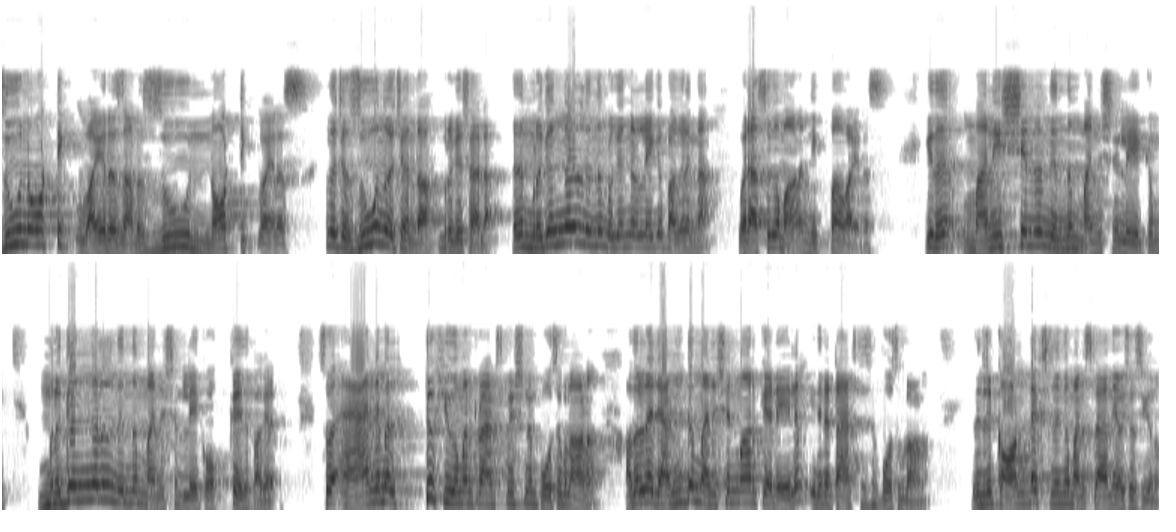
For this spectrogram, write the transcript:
സൂനോട്ടിക് വൈറസ് ആണ്. സൂനോട്ടിക് വൈറസ് എന്ന് വെച്ചാൽ സൂ എന്ന് വെച്ചാൽ എന്താ? മൃഗശാല. അതായത് മൃഗങ്ങളിൽ നിന്ന് മൃഗങ്ങളിലേക്ക് പകരുന്ന ഒരു അസുഖമാണ് നിപ്പ വൈറസ് ഇത് മനുഷ്യനിൽ നിന്നും മനുഷ്യനിലേക്കും മൃഗങ്ങളിൽ നിന്നും മനുഷ്യനിലേക്കും ഒക്കെ ഇത് പകരും. സോ ആനിമൽ ടു ഹ്യൂമൻ ട്രാൻസ്മിഷനും പോസിബിൾ ആണ്. അതുപോലെ രണ്ട് മനുഷ്യന്മാർക്കിടയിലും ഇതിന്റെ ട്രാൻസ്മിഷൻ പോസിബിൾ ആണ്. ഇതിന്റെ കോണ്ടെക്സ്റ്റ് നിങ്ങൾക്ക് മനസ്സിലാകുന്ന ഞാൻ വിശ്വസിക്കുന്നു.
